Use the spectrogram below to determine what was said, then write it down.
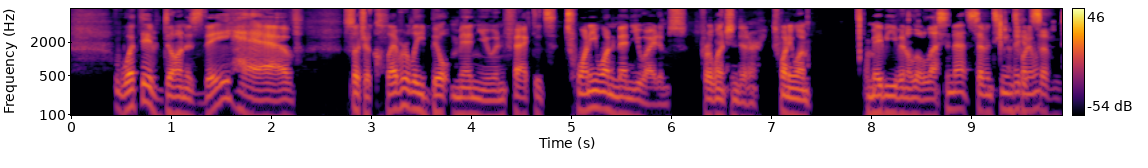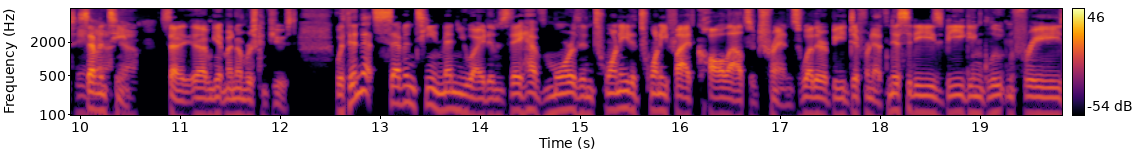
What they've done is they have such a cleverly built menu. In fact, it's 21 menu items for lunch and dinner. 21 maybe even a little less than that 17 21 17 17 yeah, yeah. so i'm getting my numbers confused. Within that 17 menu items they have more than 20 to 25 call outs of trends whether it be different ethnicities vegan gluten-free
